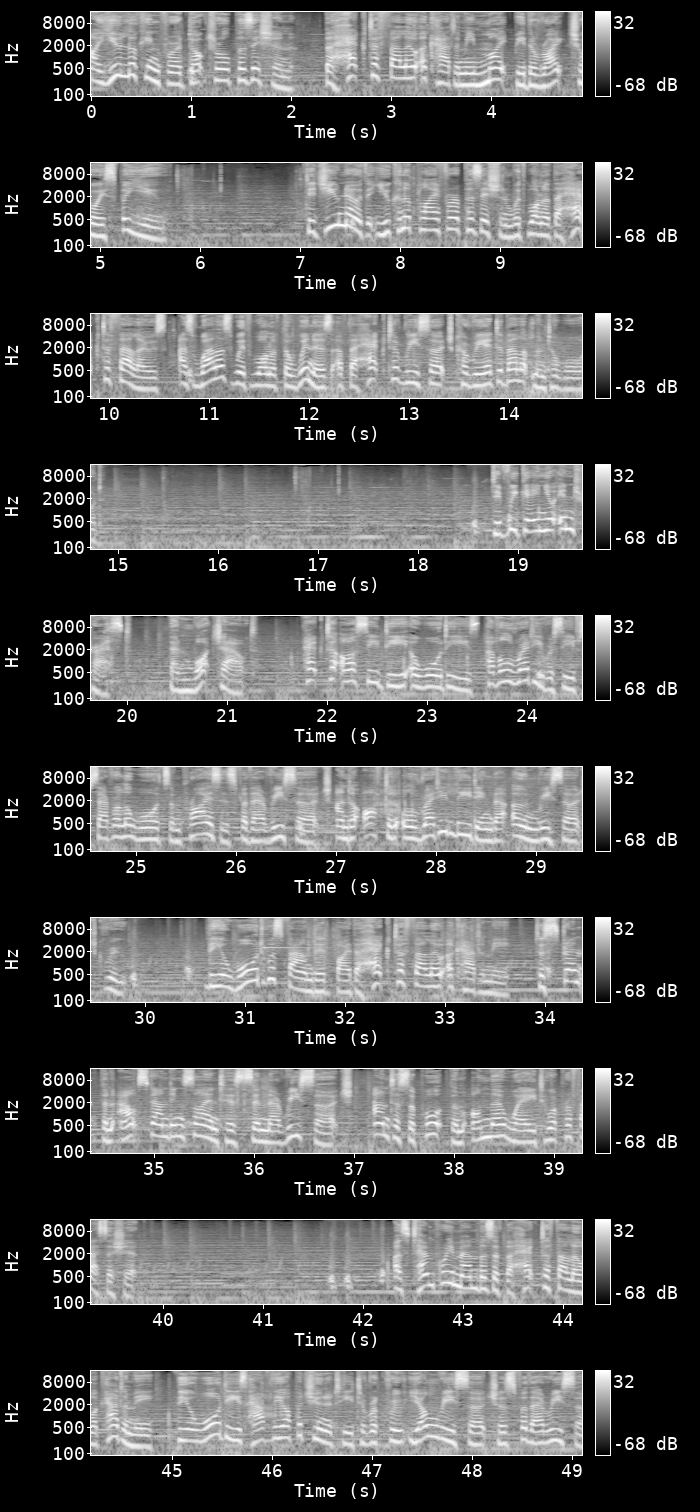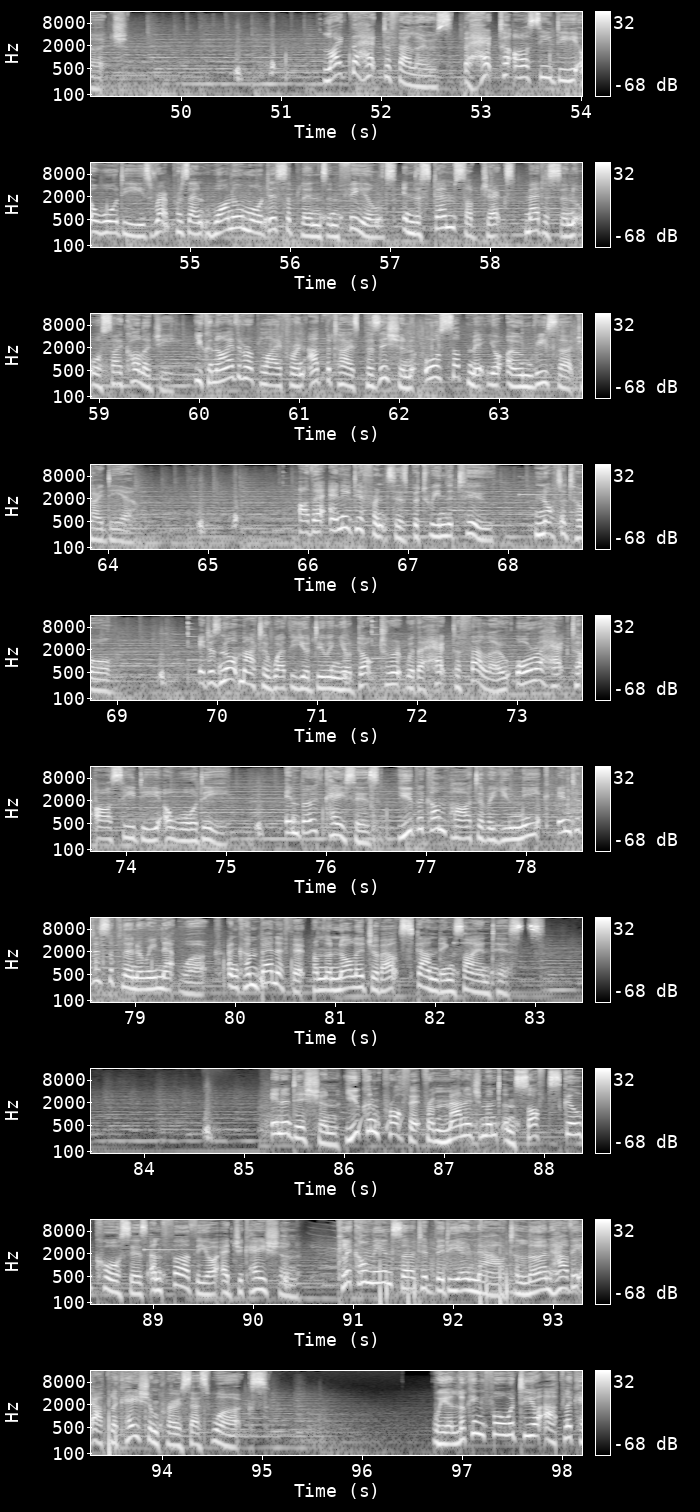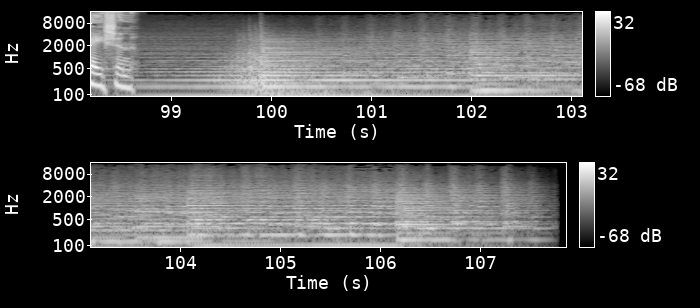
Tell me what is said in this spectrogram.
Are you looking for a doctoral position? The Hector Fellow Academy might be the right choice for you. Did you know that you can apply for a position with one of the Hector Fellows as well as with one of the winners of the Hector Research Career Development Award? Did we gain your interest? Then watch out! Hector RCD awardees have already received several awards and prizes for their research and are often already leading their own research group. The award was founded by the Hector Fellow Academy to strengthen outstanding scientists in their research and to support them on their way to a professorship. As temporary members of the Hector Fellow Academy, the awardees have the opportunity to recruit young researchers for their research. Like the Hector Fellows, the Hector RCD awardees represent one or more disciplines and fields in the STEM subjects medicine or psychology. You can either apply for an advertised position or submit your own research idea. Are there any differences between the two? Not at all. It does not matter whether you're doing your doctorate with a Hector Fellow or a Hector RCD awardee. In both cases, you become part of a unique interdisciplinary network and can benefit from the knowledge of outstanding scientists. In addition, you can profit from management and soft skill courses and further your education. Click on the inserted video now to learn how the application process works. We are looking forward to your application.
